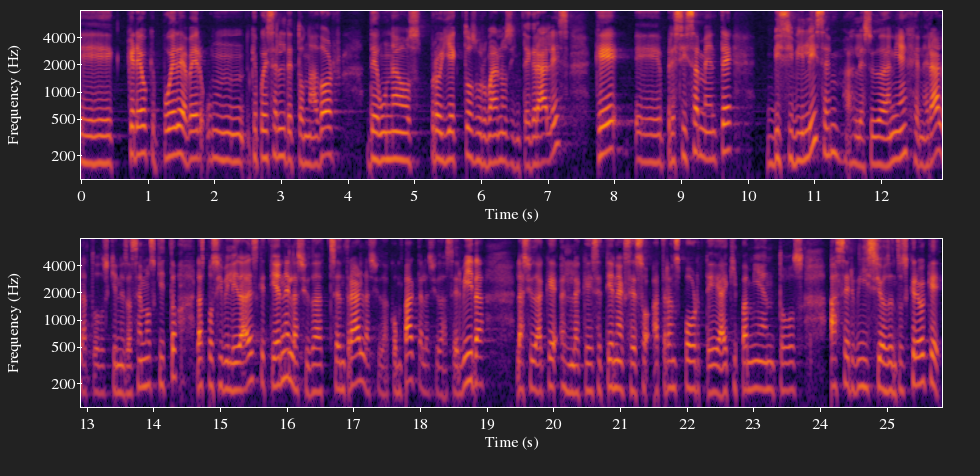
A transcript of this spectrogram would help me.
eh, creo que puede haber un, que puede ser el detonador de unos proyectos urbanos integrales que eh, precisamente visibilicen a la ciudadanía en general, a todos quienes hacemos Quito, las posibilidades que tiene la ciudad central, la ciudad compacta, la ciudad servida, la ciudad en la que se tiene acceso a transporte, a equipamientos, a servicios. Entonces creo que,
